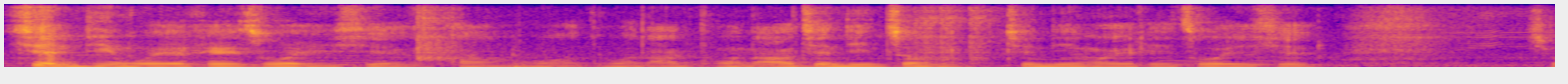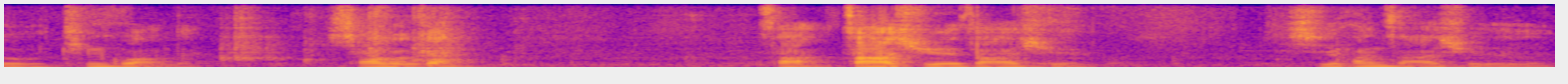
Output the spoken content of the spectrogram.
鉴定我也可以做一些，当我我拿我拿到鉴定证了，鉴定我也可以做一些，就挺广的，啥都干，杂杂学杂学，喜欢杂学的人，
